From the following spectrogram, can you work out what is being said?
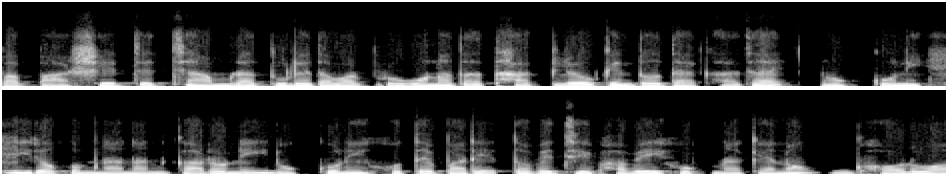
বা পাশের যে চামড়া তুলে দেওয়ার প্রবণতা থাকলেও কিন্তু দেখা যায় নখকুনি এইরকম নানান কারণেই নখকুনি হতে পারে, তবে যেভাবেই হোক না কেন ঘরোয়া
